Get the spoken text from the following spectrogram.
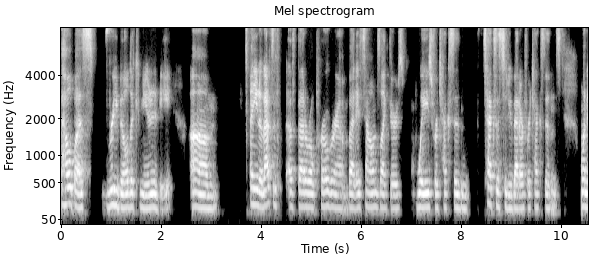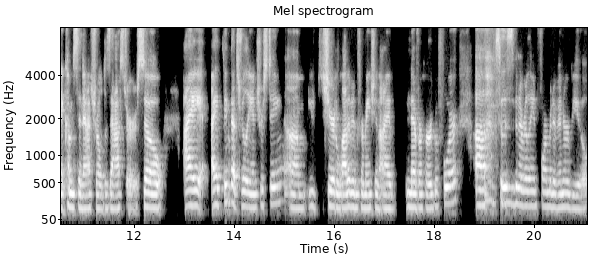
help us rebuild a community. Um, and you know that's a, a, federal program, but it sounds like there's ways for Texas Texas to do better for Texans when it comes to natural disasters. So I I think that's really interesting. Um, you shared a lot of information I've never heard before. Uh, so this has been a really informative interview.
